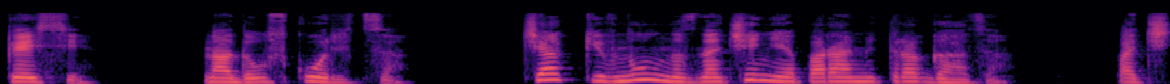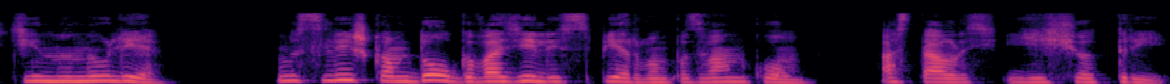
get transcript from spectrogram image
«Кэсси, надо ускориться». Чак кивнул на значение параметра газа. Почти на нуле. Мы слишком долго возились с первым позвонком. Осталось еще три.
